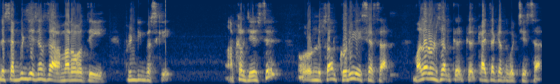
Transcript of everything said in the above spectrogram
నేను సబ్మిట్ చేశాను సార్ అమరావతి ప్రింటింగ్ ప్రెస్కి అక్కడ చేస్తే రెండుసార్లు కొరియర్ కొరి వేసారు సార్. మళ్ళీ రెండు సార్లు కాగితా కిందకు వచ్చేది సార్.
